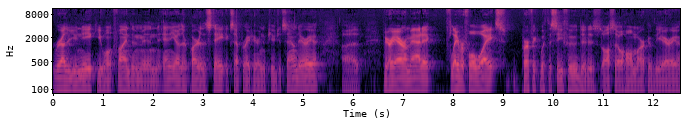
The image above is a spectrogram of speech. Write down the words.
rather unique. You won't find them in any other part of the state except right here in the Puget Sound area. Uh, very aromatic, flavorful whites, perfect with the seafood that is also a hallmark of the area.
